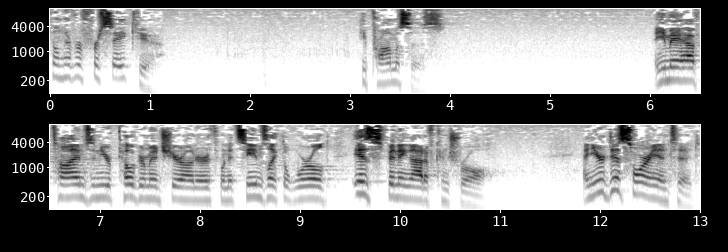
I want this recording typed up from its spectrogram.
He'll never forsake you. He promises. And you may have times in your pilgrimage here on earth when it seems like the world is spinning out of control. And you're disoriented.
